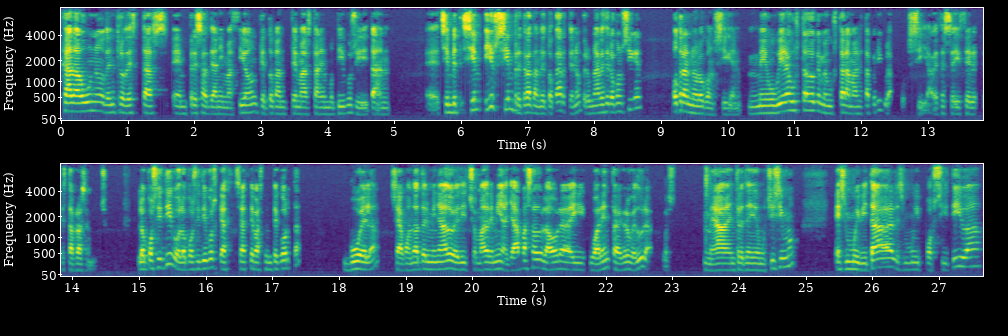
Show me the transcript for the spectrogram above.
cada uno dentro de estas empresas de animación que tocan temas tan emotivos y tan... Eh, ellos siempre tratan de tocarte, ¿no? Pero una vez lo consiguen, otras no lo consiguen. ¿Me hubiera gustado que me gustara más esta película? Pues sí, a veces se dice esta frase mucho. Lo positivo, lo positivo es que se hace bastante corta, vuela. O sea, cuando ha terminado he dicho, madre mía, ya ha pasado la hora y cuarenta, creo que dura. Pues me ha entretenido muchísimo. Es muy vital, es muy positiva.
